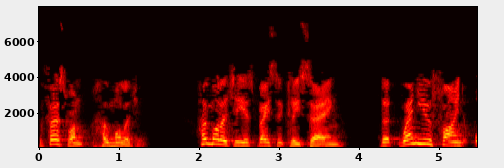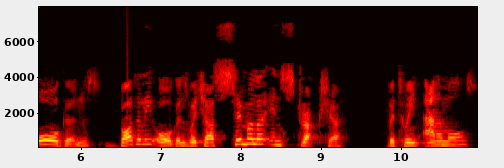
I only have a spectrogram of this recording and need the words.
The first one, homology. Homology is basically saying that when you find organs, bodily organs, which are similar in structure between animals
